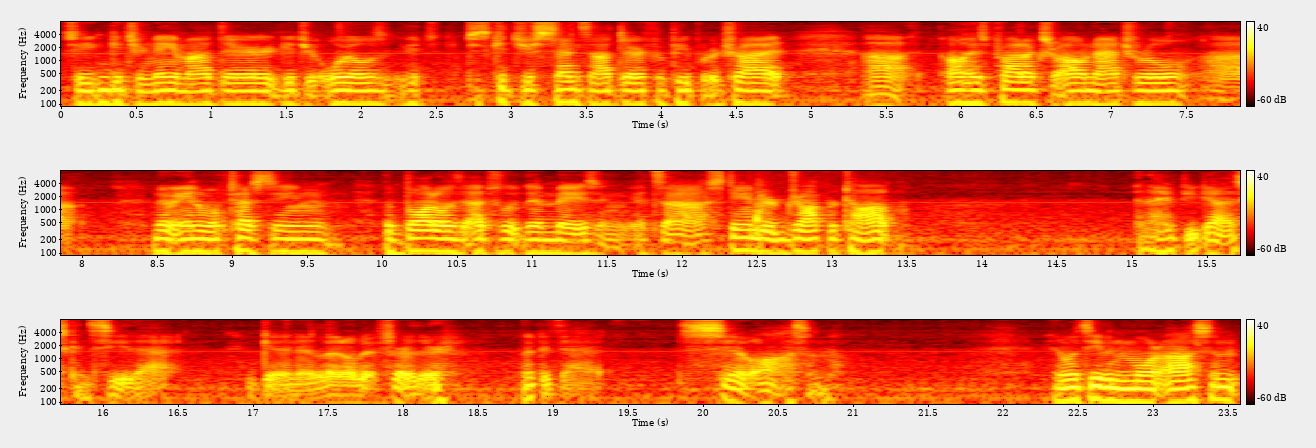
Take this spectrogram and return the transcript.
so you can get your name out there, get your oils, get, just get your scents out there for people to try it. Uh, all his products are all natural, uh, no animal testing. The bottle is absolutely amazing. It's a standard dropper top, and I hope you guys can see that. Getting a little bit further. Look at that. So awesome. And what's even more awesome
